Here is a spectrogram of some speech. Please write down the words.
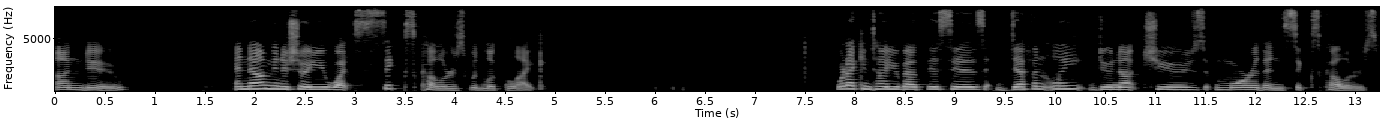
Undo. And now I'm going to show you what six colors would look like. What I can tell you about this is definitely do not choose more than six colors.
